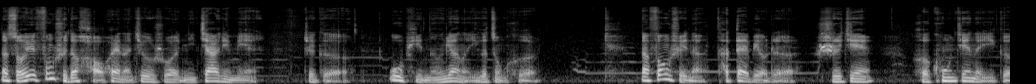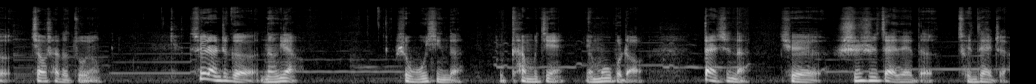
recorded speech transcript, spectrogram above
那所谓风水的好坏呢，就是说你家里面这个物品能量的一个总和。那风水呢，它代表着时间和空间的一个交叉的作用。虽然这个能量是无形的，看不见也摸不着，但是呢，却实实在在的存在着。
